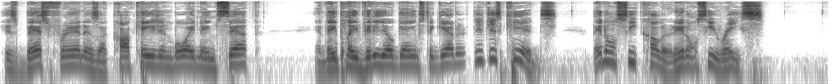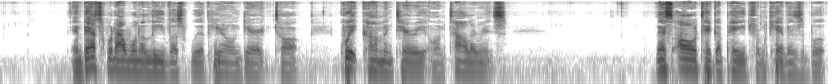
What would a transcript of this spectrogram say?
his best friend is a Caucasian boy named Seth and they play video games together, they're just kids. They don't see color, they don't see race. And that's what I want to leave us with here on Derek Talk. Quick commentary on tolerance. Let's all take a page from Kevin's book.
